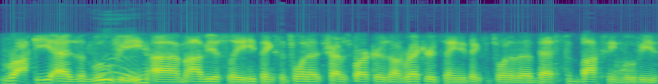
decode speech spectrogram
Rocky as a movie. Mm. Um, obviously, he thinks it's one of Travis Barker is on record saying he thinks it's one of the best boxing movies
